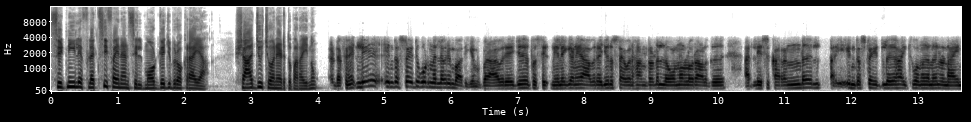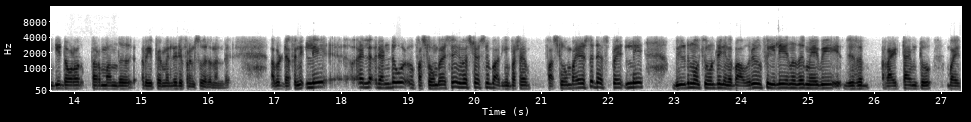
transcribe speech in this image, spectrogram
സിഡ്നിയിലെ ഫ്ലെക്സി ഫൈനാൻസിൽ മോർഗേജ് ബ്രോക്കറായ ഷാജു ചോനയെടുത്ത് പറയുന്നു. ഡെഫിനറ്റ്ലി ഇൻട്രസ്റ്റ് റേറ്റ് കൂടുന്ന എല്ലാവരും ബാധിക്കും. ഇപ്പൊ ആവറേജ് ഇപ്പൊ സിഡ്നിയിലേക്കാണെങ്കിൽ ആവറേജ് ഒരു സെവൻ ഹൺഡ്രഡ് ലോൺ ഉള്ള ഒരാൾക്ക് അറ്റ്ലീസ്റ്റ് കറണ്ട് ഇൻട്രസ്റ്റ് റേറ്റിൽ ഹൈക്ക് വന്നു കഴിഞ്ഞാൽ നയന്റി ഡോളർ പെർ മന്ത് റീപേയ്മെന്റിൽ ഡിഫറൻസ് വരുന്നുണ്ട്. അപ്പോൾ ഡെഫിനറ്റ്ലി എല്ലാ രണ്ട് ഫസ്റ്റ് ഹോം ബയേഴ്സിനും ഇൻവെസ്റ്റേഴ്സിനും ബാധിക്കും. പക്ഷേ ഫസ്റ്റ് ഹോം ബയേഴ്സ് ഡെസ്പറേറ്റ്ലി വീട് നോക്കിക്കൊണ്ടിരിക്കുന്നത്. അപ്പോൾ അവർ ഫീൽ ചെയ്യുന്നത് maybe this a right time to buy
